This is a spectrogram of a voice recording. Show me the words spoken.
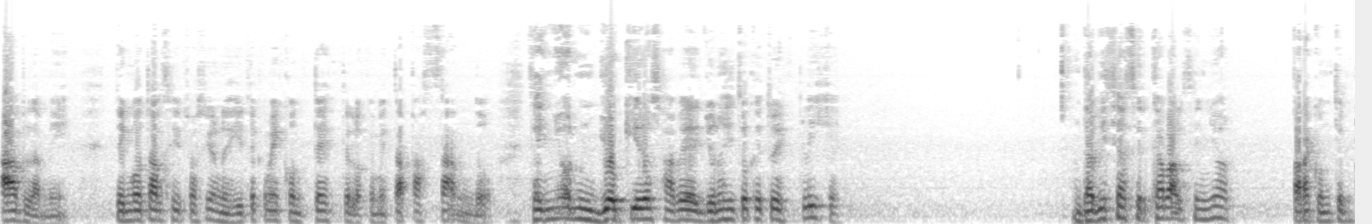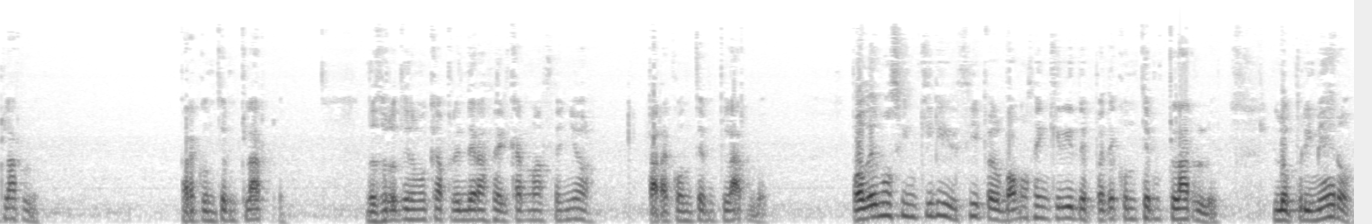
háblame, tengo tal situación, necesito que me conteste lo que me está pasando. Señor, yo quiero saber, yo necesito que tú expliques. David se acercaba al Señor para contemplarlo, para contemplarlo. Nosotros tenemos que aprender a acercarnos al Señor para contemplarlo. Podemos inquirir, sí, pero vamos a inquirir después de contemplarlo. Lo primero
